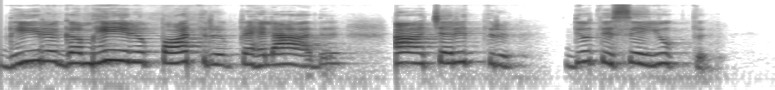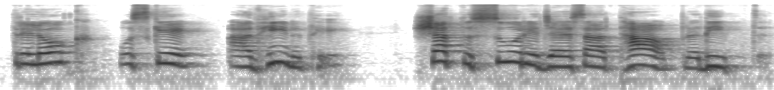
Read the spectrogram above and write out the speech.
धीर गंभीर पौत्र प्रहलाद का चरित्र द्युति से युक्त, त्रिलोक उसके अधीन थे। शत सूर्य जैसा था प्रदीप्त।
